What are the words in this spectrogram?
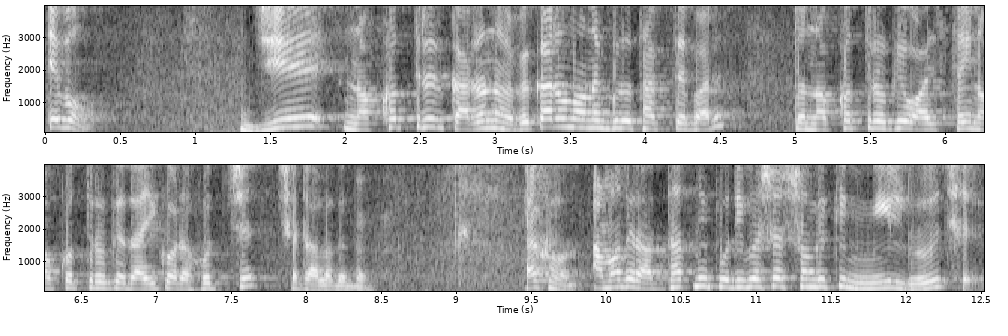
এবং যে নক্ষত্রের কারণে হবে, কারণ অনেকগুলো থাকতে পারে, তো নক্ষত্রকে, অস্থায়ী নক্ষত্রকে দায়ী করা হচ্ছে, সেটা আলাদা ব্যাপার। এখন আমাদের আধ্যাত্মিক পরিবেশের সঙ্গে কি মিল রয়েছে?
